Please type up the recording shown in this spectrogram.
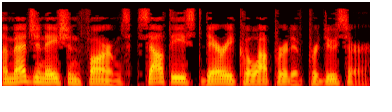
Imagination Farms, Southeast Dairy Cooperative producer.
